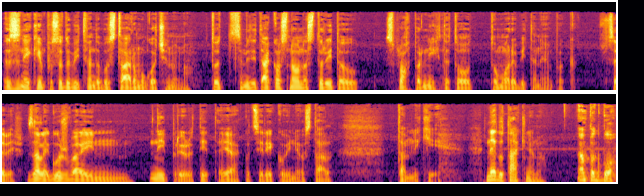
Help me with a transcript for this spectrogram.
z nekim posodobitvam, da bo stvar omogočena. No. To se mi zdi tako osnovna storitev, sploh pri njih, da to, to more biti. Ne? Ampak vse veš, zale gužva in ni prioritete, ja, kot si rekel, in je ostal tam nekje. Nedotaknjeno. Ampak bo.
